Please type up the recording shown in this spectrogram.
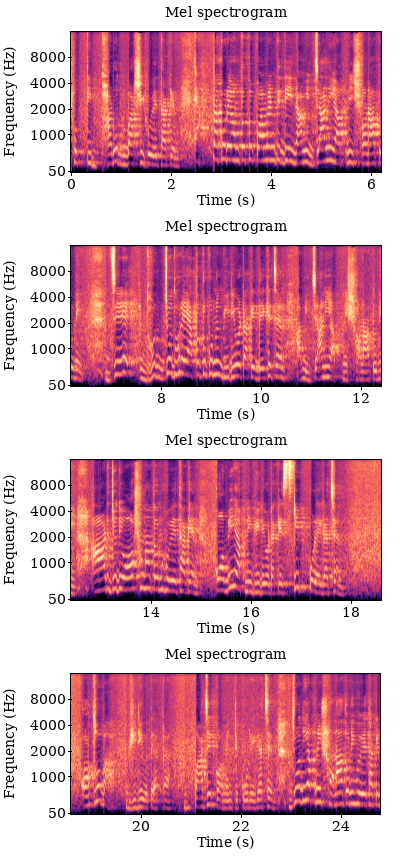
সত্যি ভারতবাসী হয়ে থাকেন, একটা করে অন্তত কমেন্ট দিন, আমি জানি আপনি সনাতনী। যে ধৈর্য ধরে এতটুকুন ভিডিওটাকে দেখেছেন, আমি জানি আপনি সনাতনী। আর যদি অসনাতন হয়ে থাকেন কবেই আপনি ভিডিওটাকে স্কিপ করে গেছেন? অথবা ভিডিওতে একটা বাজে কমেন্ট করে গেছেন। যদি আপনি সনাতনী হয়ে থাকেন,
